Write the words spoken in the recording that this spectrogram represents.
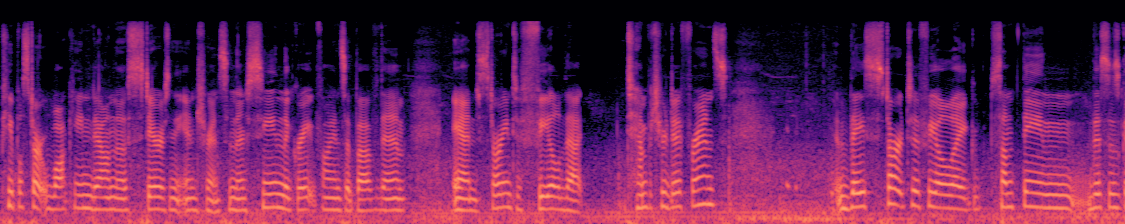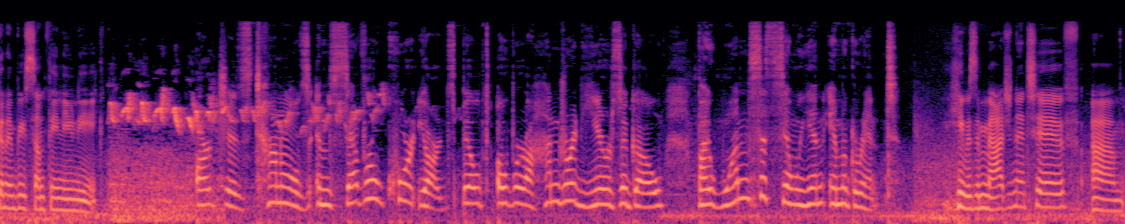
people start walking down those stairs in the entrance and they're seeing the grapevines above them and starting to feel that temperature difference, they start to feel like something, this is going to be something unique. Arches, tunnels, and several courtyards built over a hundred years ago by one Sicilian immigrant. He was imaginative. Um,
